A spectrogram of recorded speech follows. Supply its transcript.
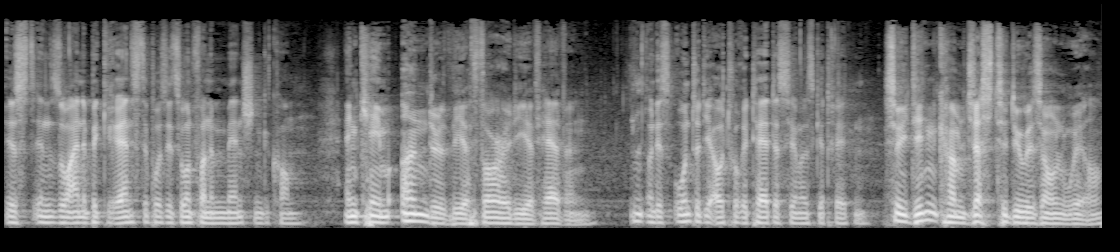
ist in so eine begrenzte Position von einem Menschen gekommen and came under the authority of heaven. Und ist unter die Autorität des Himmels getreten. So he didn't come just to do his own will,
